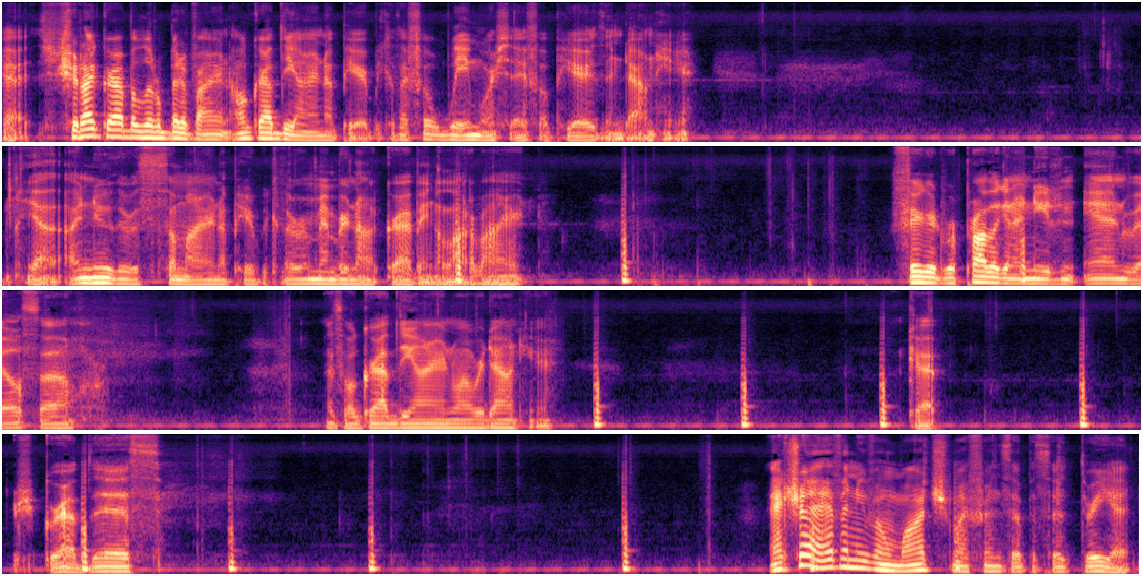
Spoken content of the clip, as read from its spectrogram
Okay, should I grab a little bit of iron? I'll grab the iron up here because I feel way more safe up here than down here. Yeah, I knew there was some iron up here because I remember not grabbing a lot of iron. Figured we're probably going to need an anvil, so... Might as well grab the iron while we're down here. Okay. Should grab this. Actually, I haven't even watched my friend's episode 3 yet.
